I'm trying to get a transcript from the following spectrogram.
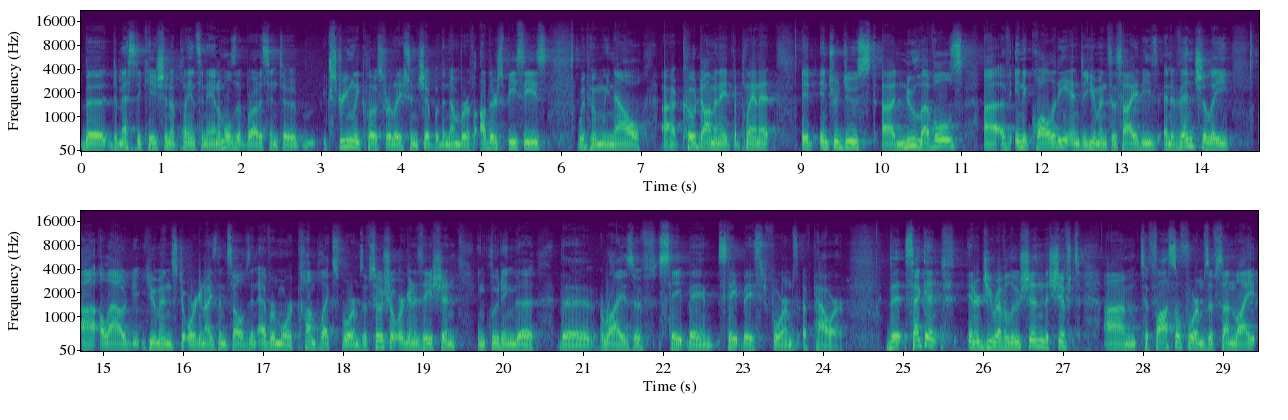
the domestication of plants and animals that brought us into extremely close relationship with a number of other species with whom we now uh, co-dominate the planet. It introduced uh, new levels uh, of inequality into human societies and eventually uh, allowed humans to organize themselves in ever more complex forms of social organization, including the, the rise of state-based state forms of power. The second energy revolution, the shift um, to fossil forms of sunlight,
